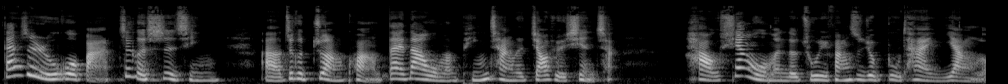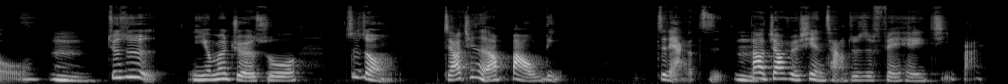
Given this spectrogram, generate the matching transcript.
但是如果把这个事情啊这个状况带到我们平常的教学现场，好像我们的处理方式就不太一样喽。嗯，就是你有没有觉得说，这种只要牵扯到暴力这两个字，到教学现场就是非黑即白。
